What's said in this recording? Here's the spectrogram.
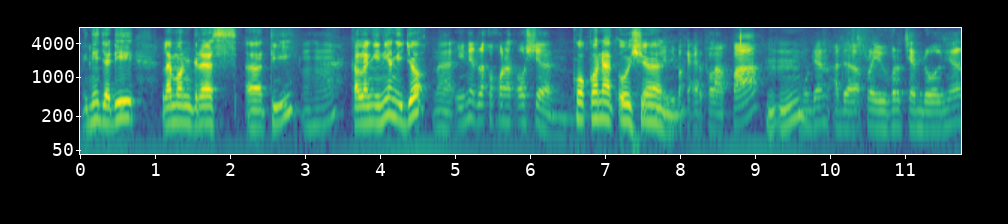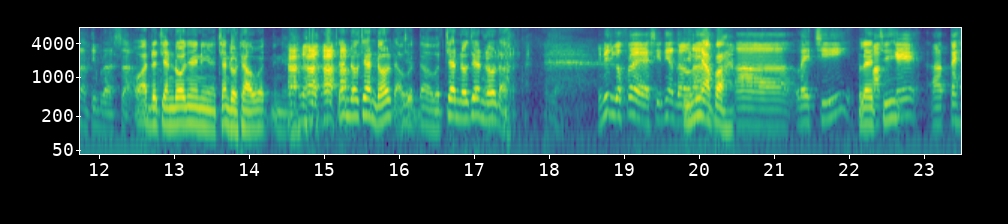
Ini jadi lemongrass uh, tea. Mhm. Kalau yang ini yang hijau Nah, ini adalah coconut ocean. coconut ocean. Jadi pakai air kelapa, Mm-mm. kemudian ada flavor cendolnya nanti berasa. Oh ada cendolnya ini ya, cendol dawet ini. cendol cendol dawet dawet, cendol cendol dawet. Ini juga fresh. Ini adalah Ini apa? eh, leci, Leci. pakai eh, teh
